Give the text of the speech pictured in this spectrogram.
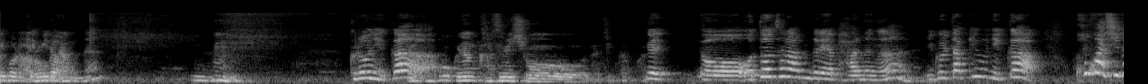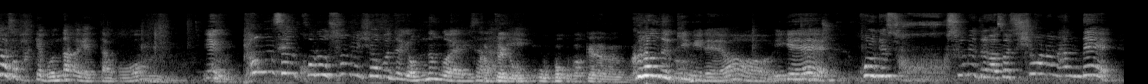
이거 이렇게 밀어넣는. 음. 음. 그러니까 하고 그냥 가슴이 시원해진다고. 이게 어, 어떤 사람들의 반응은 이걸 딱 끼우니까 코가 시려서 밖에 못 나가겠다고. 음. 이 음. 평생 코로 숨을 쉬어본 적이 없는 거예요, 이 사람이. 갑자기 옷, 옷 벗고 밖에 나가는 거 그런 느낌이래요. 이게 그렇죠. 코 이렇게 쏙 숨이 들어가서 시원은 한데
